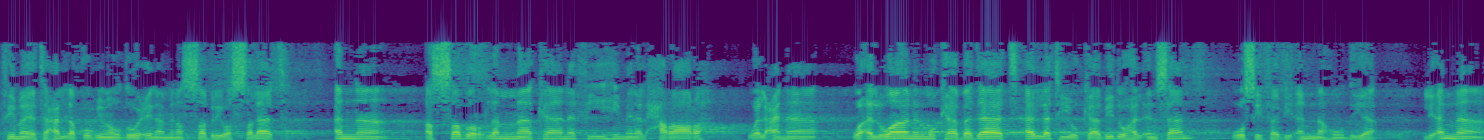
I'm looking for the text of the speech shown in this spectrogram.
فيما يتعلق بموضوعنا من الصبر والصلاة أن الصبر لما كان فيه من الحرارة والعناء وألوان المكابدات التي يكابدها الإنسان وصف بأنه ضياء. لأن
